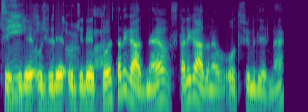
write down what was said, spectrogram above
Sim, o, dire- é o o, dire- diretor, o diretor, claro. tá ligado, né? Você tá ligado, né? O outro filme dele, né?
